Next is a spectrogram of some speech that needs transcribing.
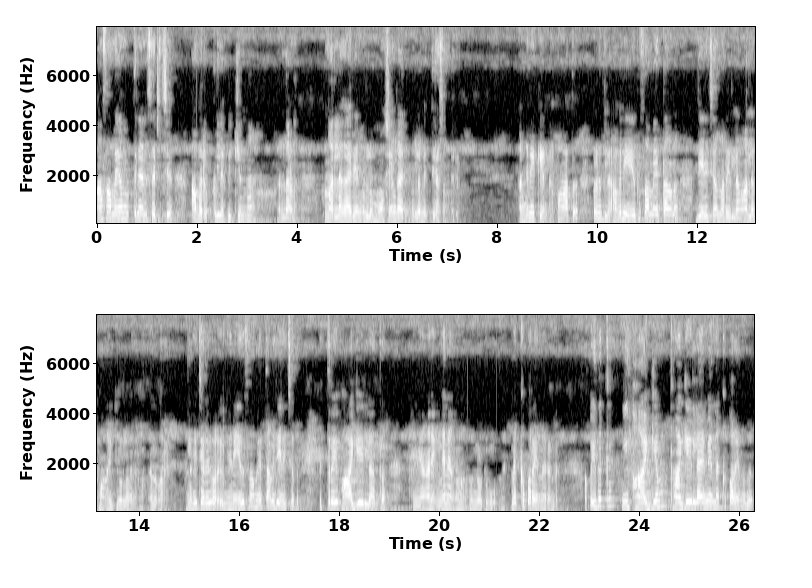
ആ സമയത്തിനനുസരിച്ച് അവർക്ക് ലഭിക്കുന്ന എന്താണ് നല്ല കാര്യങ്ങളിലും മോശം കാര്യങ്ങളിലും വ്യത്യാസം വരും. അങ്ങനെയൊക്കെയുണ്ട്. അപ്പോൾ അത് പറയുന്നില്ല അവൻ ഏത് സമയത്താണ് ജനിച്ചതെന്നറിയില്ല. നല്ല ഭാഗ്യമുള്ളവനാണ് എന്ന് പറയും. അല്ലെങ്കിൽ ചിലർ പറയും ഞാൻ ഏത് സമയത്താണ് ജനിച്ചത്? ഇത്രയും ഭാഗ്യമില്ലാത്ത ഞാൻ എങ്ങനെയാണ് മുന്നോട്ട് പോകുന്നത്? എന്നൊക്കെ പറയുന്നവരുണ്ട്. അപ്പോൾ ഇതൊക്കെ ഈ ഭാഗ്യം ഭാഗ്യമില്ലായ്മ എന്നൊക്കെ പറയുന്നത്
